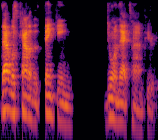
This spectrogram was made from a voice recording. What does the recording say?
that was kind of the thinking during that time period.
